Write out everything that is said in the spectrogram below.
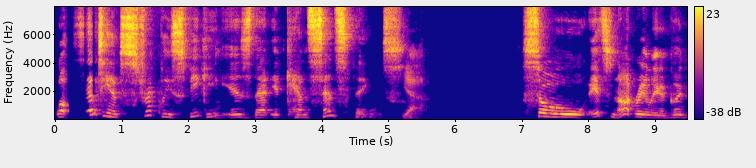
Well, sentient, strictly speaking, is that it can sense things. Yeah. So it's not really a good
